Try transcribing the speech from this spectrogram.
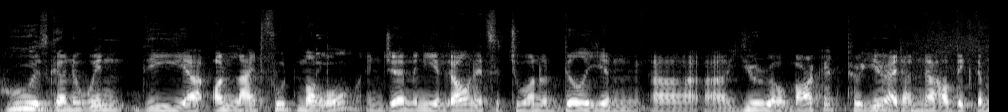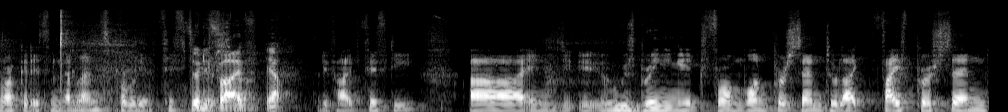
who is going to win the uh, online food model in Germany alone? It's a 200 billion uh, uh, euro market per year. I don't know how big the market is in the Netherlands. Probably 50. 35. So. Yeah. 35, 50. Uh, and who's bringing it from one percent to like five percent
